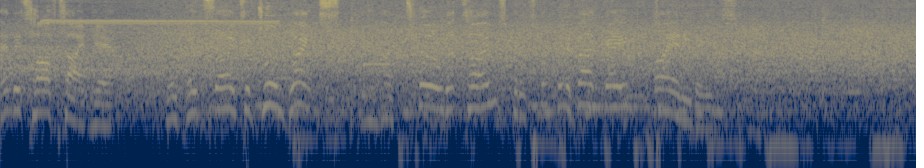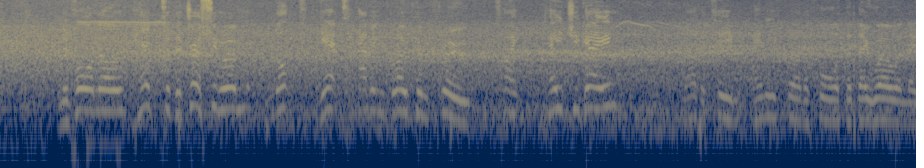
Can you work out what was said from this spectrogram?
And it's half-time here. So both sides have drawn blanks. They have toiled at times, but it's not been a bad game by any means. Livorno head to the dressing room, not yet having broken through. Tight, cagey game. Neither team any further forward than they were when they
